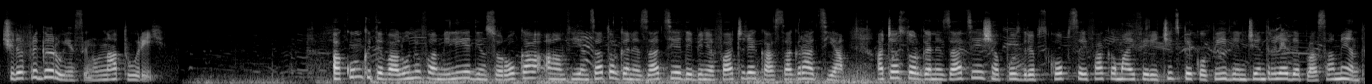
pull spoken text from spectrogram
și de frigărui în sânul naturii. Acum câteva luni, o familie din Soroca a înființat organizație de binefacere Casa Grația. Această organizație și-a pus drept scop să-i facă mai fericiți pe copiii din centrele de plasament.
